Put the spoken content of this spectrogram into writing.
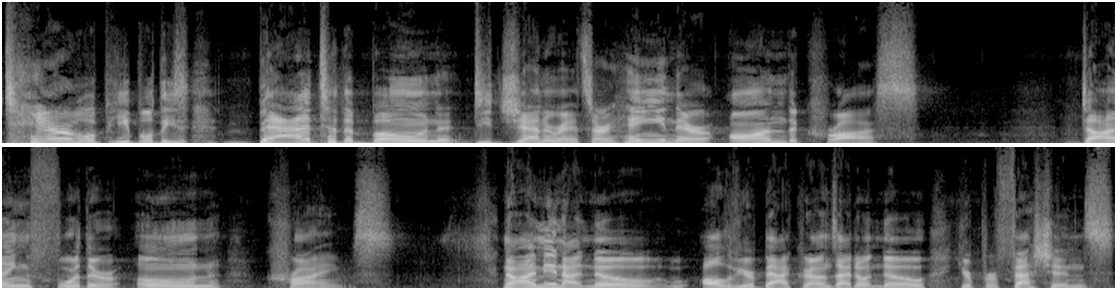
terrible people, these bad to the bone degenerates, are hanging there on the cross, dying for their own crimes. Now, I may not know all of your backgrounds, I don't know your professions,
